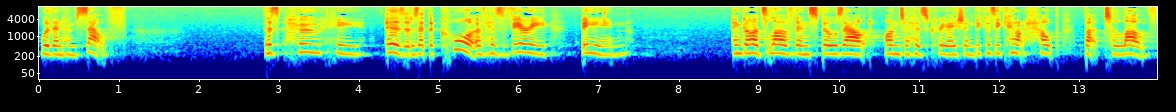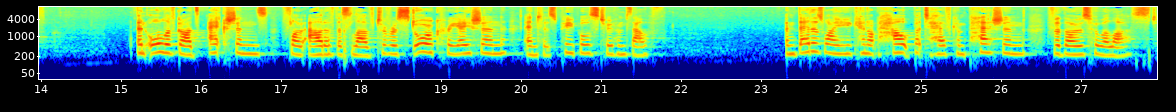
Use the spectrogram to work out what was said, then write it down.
within himself. It is who he is, it is at the core of his very being. And God's love then spills out onto his creation because he cannot help but to love. And all of God's actions flow out of this love to restore creation and his peoples to himself. And that is why he cannot help but to have compassion for those who are lost.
